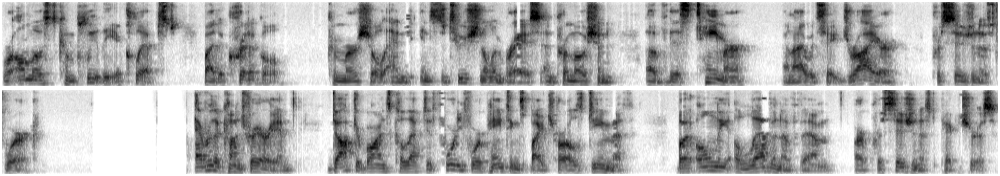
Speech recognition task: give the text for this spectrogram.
were almost completely eclipsed by the critical, commercial, and institutional embrace and promotion of this tamer, and I would say drier, precisionist work. Ever the contrarian, Dr. Barnes collected 44 paintings by Charles Demuth, but only 11 of them are precisionist pictures.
